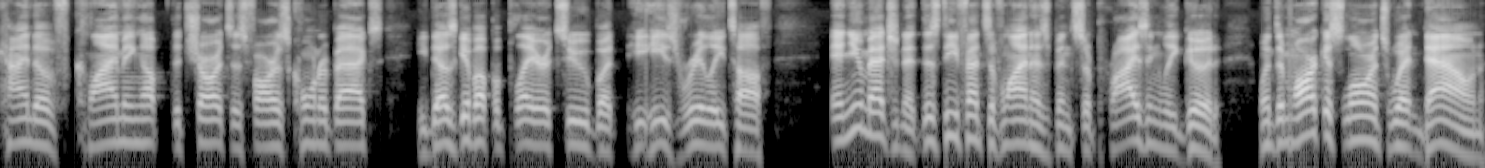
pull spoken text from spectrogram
kind of climbing up the charts as far as cornerbacks. He does give up a play or two, but he, he's really tough and you mentioned it, this defensive line has been surprisingly good. When Demarcus Lawrence went down,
